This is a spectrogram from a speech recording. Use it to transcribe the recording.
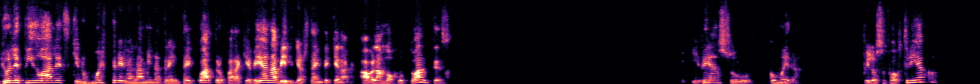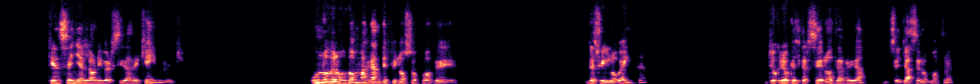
Yo le pido a Alex que nos muestre la lámina 34 para que vean a Wittgenstein, de quien hablamos justo antes, y vean su, cómo era, filósofo austríaco, que enseña en la Universidad de Cambridge, uno de los dos más grandes filósofos de, del siglo XX. Yo creo que el tercero es de realidad, ya se los mostré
